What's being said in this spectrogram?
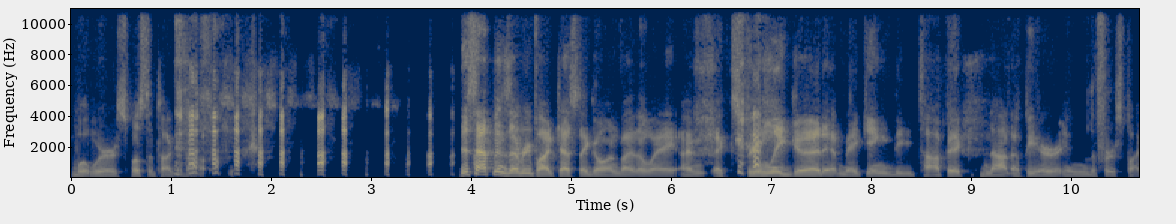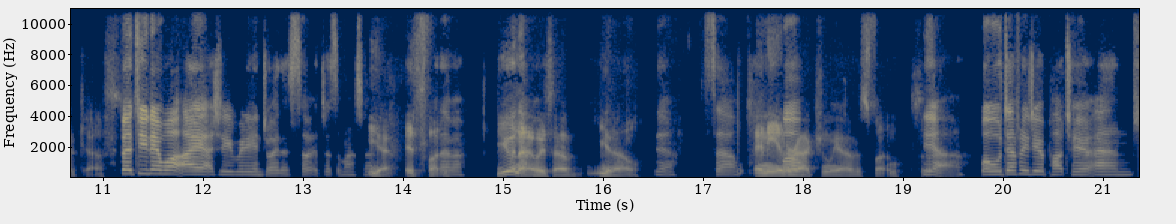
what we're supposed to talk about. this happens every podcast I go on. By the way, I'm extremely good at making the topic not appear in the first podcast. but do you know what? I actually really enjoy this, so it doesn't matter. yeah, it's fun. Whatever. You and I um, always have, you know, Yeah. So any Well, interaction we have is fun. so. yeah. Well, we'll definitely do a part two, and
